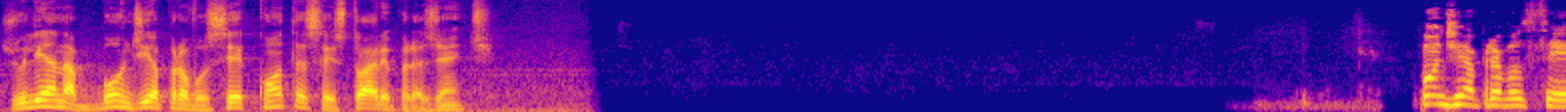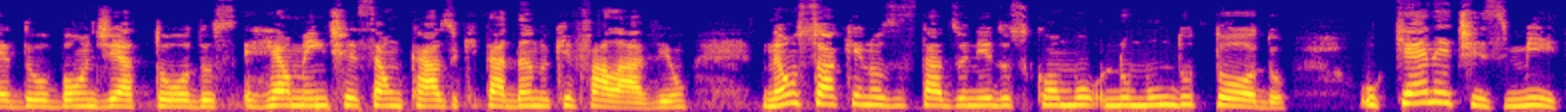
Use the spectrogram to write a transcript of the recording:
Juliana, bom dia para você. Conta essa história para gente. Bom dia para você, Edu. Bom dia a todos. Realmente esse é um caso que está dando o que falar, viu? Não só aqui nos Estados Unidos, como no mundo todo. O Kenneth Smith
